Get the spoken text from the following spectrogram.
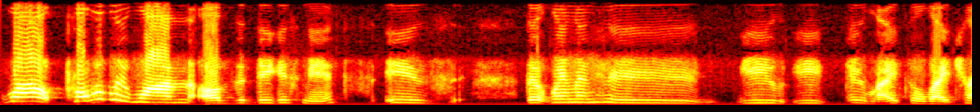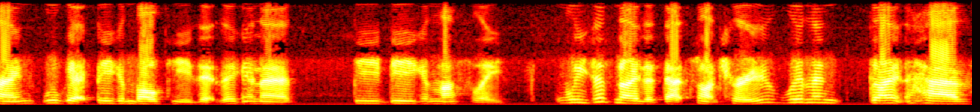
Well, probably one of the biggest myths is that women who you you do weights or weight train will get big and bulky. That they're going to be big and muscly. We just know that that's not true. Women don't have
